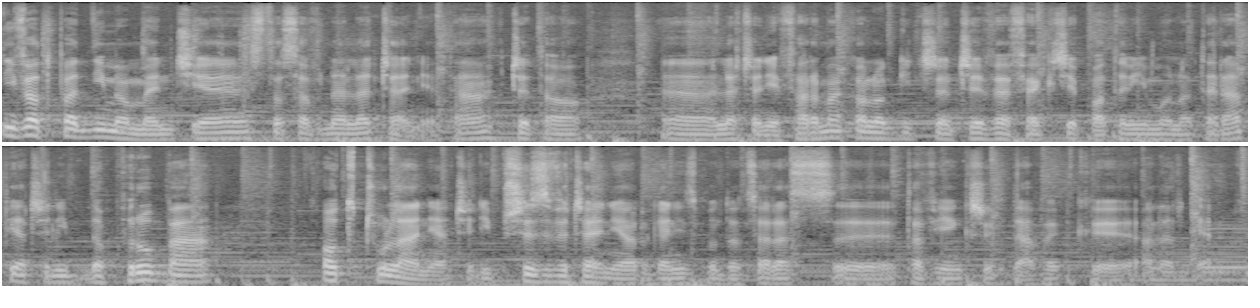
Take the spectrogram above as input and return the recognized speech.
i w odpowiednim momencie stosowne leczenie, tak? czy to e, leczenie farmakologiczne, czy w efekcie potem immunoterapia, czyli no, próba odczulania, czyli przyzwyczajenia organizmu do coraz to większych dawek e, alergenów.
